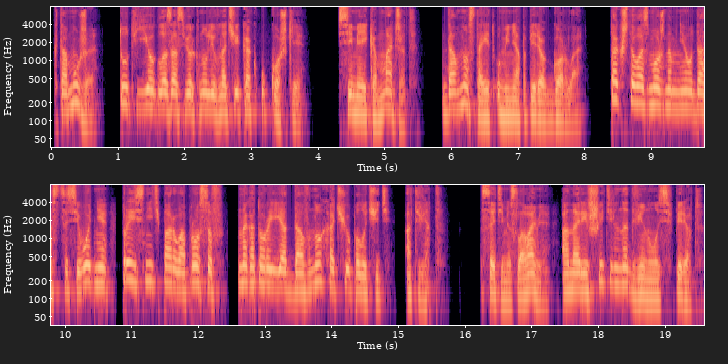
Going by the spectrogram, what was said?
К тому же, тут ее глаза сверкнули в ночи, как у кошки. Семейка Маджет давно стоит у меня поперек горла, так что, возможно, мне удастся сегодня прояснить пару вопросов, на которые я давно хочу получить ответ. С этими словами она решительно двинулась вперед.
